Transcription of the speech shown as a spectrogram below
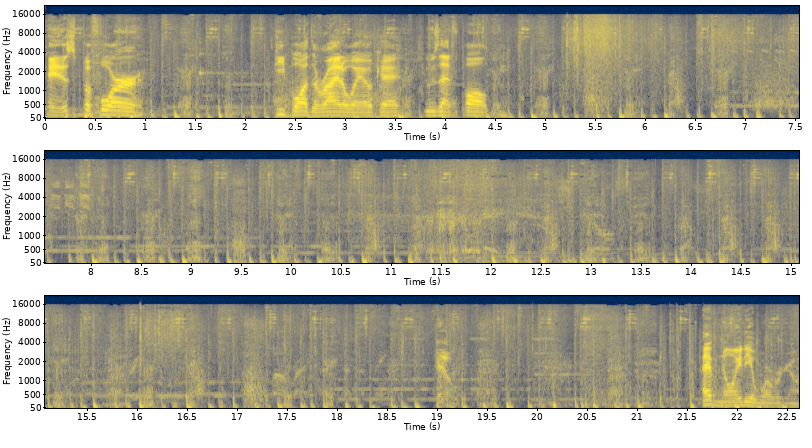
Hey, this is before people had the right of way, okay? She was at fault. I have no idea where we're going.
